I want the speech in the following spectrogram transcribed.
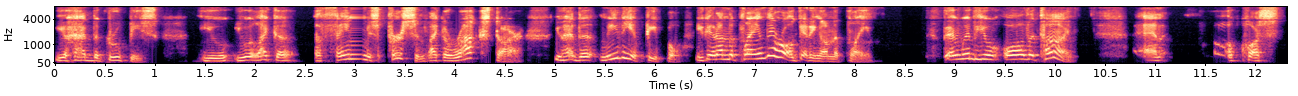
You had the groupies. You you were like a, a famous person, like a rock star. You had the media people. You get on the plane, they're all getting on the plane. They're with you all the time. And of course,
